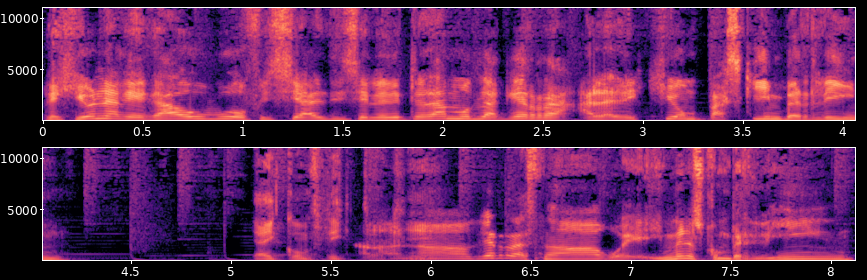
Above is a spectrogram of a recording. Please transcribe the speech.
Legión Agegao Ubu oficial dice, le declaramos la guerra a la Legión Pasquín Berlín. Ya hay conflicto. No, aquí. no, guerras no, güey. Y menos con Berlín.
